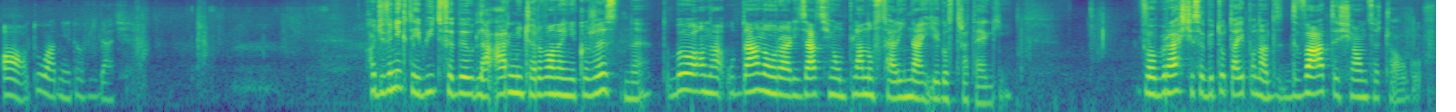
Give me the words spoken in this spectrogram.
O, tu ładnie to widać. Choć wynik tej bitwy był dla Armii Czerwonej niekorzystny, to była ona udaną realizacją planu Stalina i jego strategii. Wyobraźcie sobie tutaj ponad 2000 czołgów.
